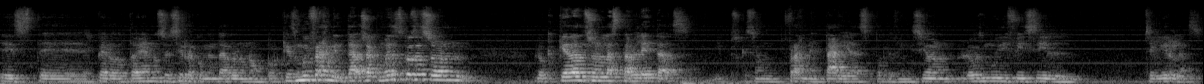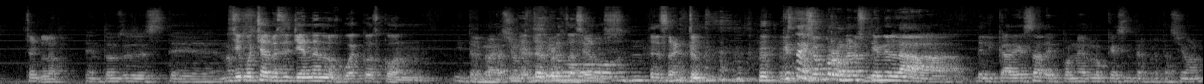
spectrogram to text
este, pero todavía no sé si recomendarlo o no, porque es muy fragmentado. O sea, como esas cosas son, lo que quedan son las tabletas, y pues que son fragmentarias por definición, luego es muy difícil seguirlas. Sí, claro. Entonces, este... No Sí, muchas veces llenan los huecos con Interpretaciones. interpretaciones. Exacto. Que esta edición por lo menos tiene la delicadeza de poner lo que es interpretación.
